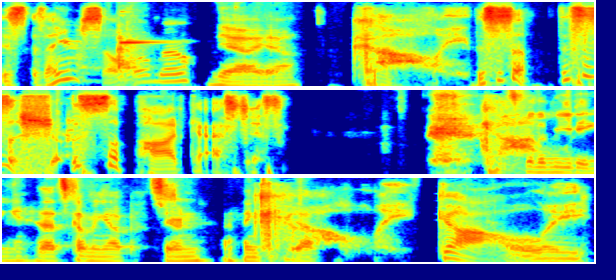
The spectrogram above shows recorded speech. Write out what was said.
is is that your cell phone bro Yeah, yeah. golly this is a this is a show this is a podcast jesse It's for the meeting that's coming up soon. I think. Yeah. Golly.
